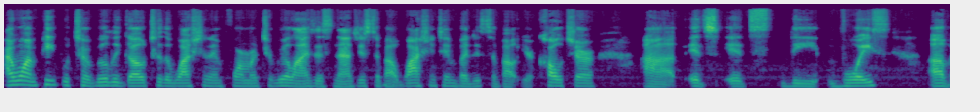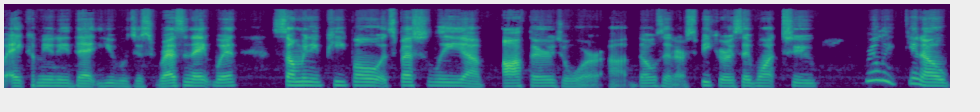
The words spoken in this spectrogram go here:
I want people to really go to the Washington Informer to realize it's not just about Washington, but it's about your culture. Uh, it's it's the voice of a community that you will just resonate with so many people, especially uh, authors or uh, those that are speakers, they want to really, you know,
